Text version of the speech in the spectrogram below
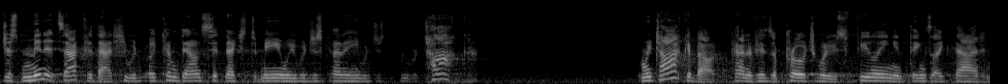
just minutes after that, he would really come down, sit next to me, and we would just kind of, he would just, we would talk. And we talk about kind of his approach, what he was feeling, and things like that, and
